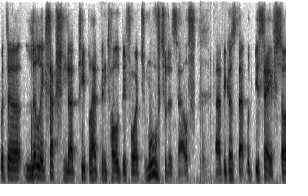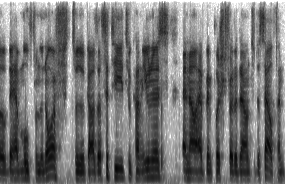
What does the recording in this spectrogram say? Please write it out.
with the little exception that people had been told before to move to the south uh, because that would be safe. So they have moved from the north to Gaza City, to Khan Yunis, and now have been pushed further down to the south. And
